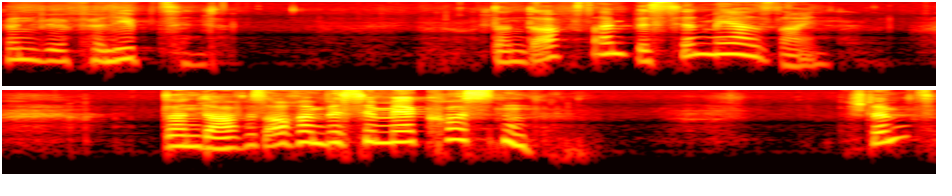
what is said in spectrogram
wenn wir verliebt sind dann darf es ein bisschen mehr sein. Dann darf es auch ein bisschen mehr kosten. Stimmt's?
